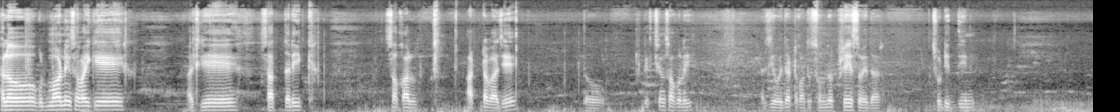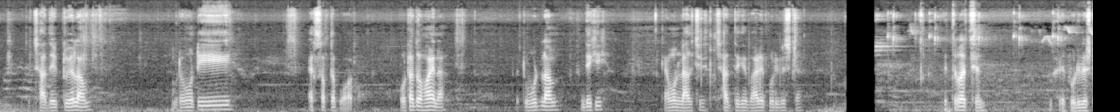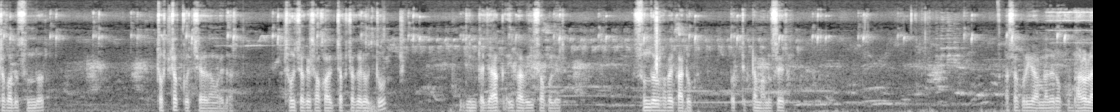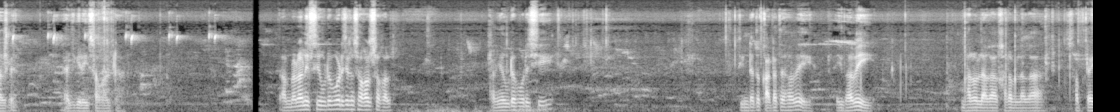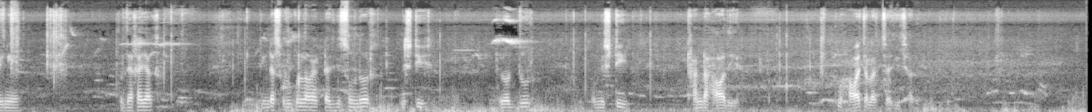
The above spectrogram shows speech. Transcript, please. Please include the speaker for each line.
Speaker 1: Hello good morning সবাইকে। আজকে সাত তারিখ, সকাল আটটা বাজে। তো দেখছেন সকলেই, আজকে ওয়েদারটা কত সুন্দর ফ্রেশ ওয়েদার ছুটির দিন। ছাদে একটু এলাম। মোটামুটি এক সপ্তাহ পর। ওটা তো হয় না। একটু উঠলাম, দেখি কেমন লাগছে ছাদ থেকে বাইরের পরিবেশটা। দেখতে পাচ্ছেন? বাইরের পরিবেশটা কত সুন্দর। চকচক করছে একদম ওয়েদার ঝকঝকে সকাল, চকচকে রোদ্দুর। দিনটা যাক, এইভাবেই সকলের। সুন্দরভাবে কাটুক প্রত্যেকটা মানুষের। আশা করি আপনাদেরও খুব ভালো লাগবে আজকের এই সকালটা। আপনারা নিশ্চয়ই উঠে পড়েছিলেন সকাল সকাল। আমিও উঠে পড়েছি। দিনটা তো কাটাতে হবে, এইভাবেই ভালো লাগা, খারাপ লাগা, সবটাই নিয়ে। তো দেখা যাক। দিনটা শুরু করলাম একটা আজকে সুন্দর মিষ্টি রোদ্দুর ও মিষ্টি ঠান্ডা হাওয়া দিয়ে। খুব হাওয়া চালাচ্ছে আজকে ছাদে।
